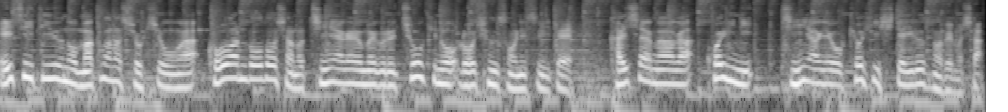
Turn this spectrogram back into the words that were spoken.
ACTU のマクマナス書記長が港湾労働者の賃上げをめぐる長期の労使紛争について会社側が故意に賃上げを拒否していると述べました。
